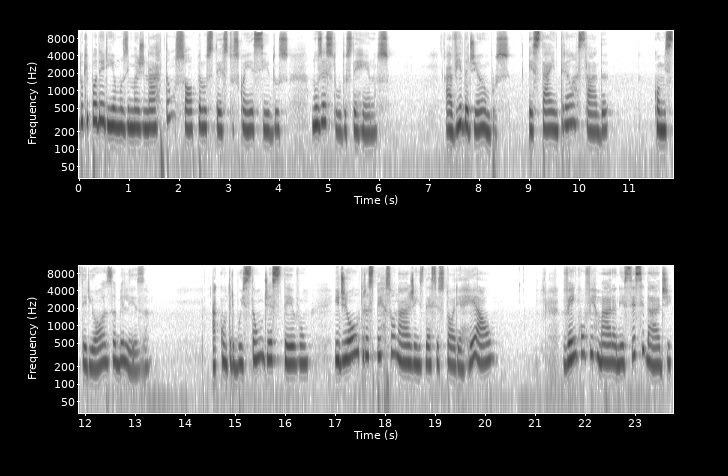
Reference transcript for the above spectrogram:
do que poderíamos imaginar tão só pelos textos conhecidos nos estudos terrenos. A vida de ambos está entrelaçada com misteriosa beleza. A contribuição de Estevão e de outras personagens dessa história real vem confirmar a necessidade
